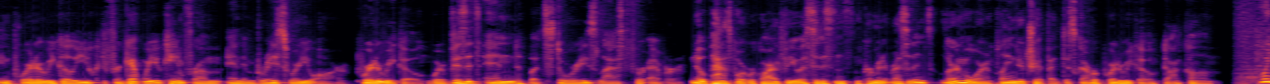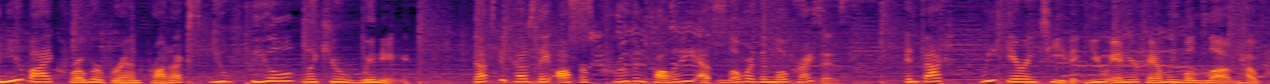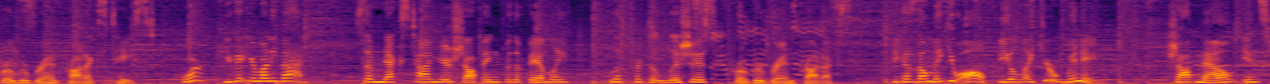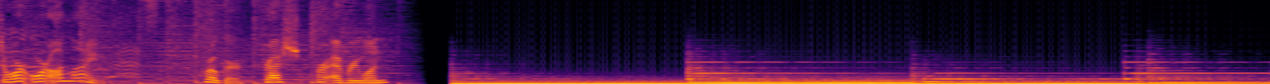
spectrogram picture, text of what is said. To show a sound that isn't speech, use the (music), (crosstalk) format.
In Puerto Rico, you can forget where you came from and embrace where you are. Puerto Rico, where visits end but stories last forever. No passport required for U.S. citizens and permanent residents. Learn more and plan your trip at discoverpuertorico.com. When you buy Kroger brand products, you feel like you're winning. That's because they offer proven quality at lower than low prices. In fact, we guarantee that you and your family will love how Kroger brand products taste, or you get your money back. So next time you're shopping for the family, look for delicious Kroger brand products because they'll make you all feel like you're winning. Shop now, in store, or online. Kroger, fresh for everyone.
